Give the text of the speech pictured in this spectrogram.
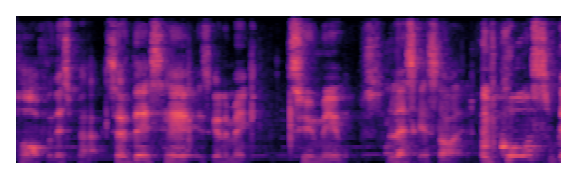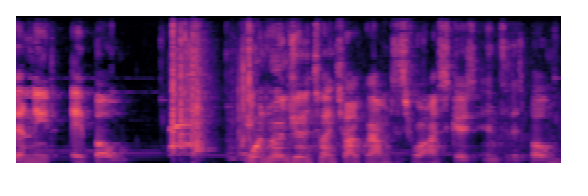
half of this pack. So this here is gonna make two meals. Let's get started. Of course, we're gonna need a bowl. 125 grams of rice goes into this bowl.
